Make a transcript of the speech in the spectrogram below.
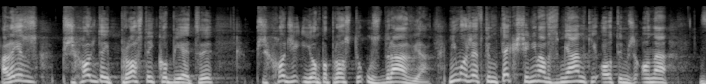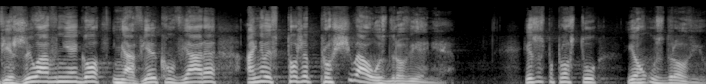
Ale Jezus przychodzi do tej prostej kobiety, przychodzi i ją po prostu uzdrawia. Mimo, że w tym tekście nie ma wzmianki o tym, że ona wierzyła w Niego i miała wielką wiarę, ani nawet w to, że prosiła o uzdrowienie. Jezus po prostu ją uzdrowił.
